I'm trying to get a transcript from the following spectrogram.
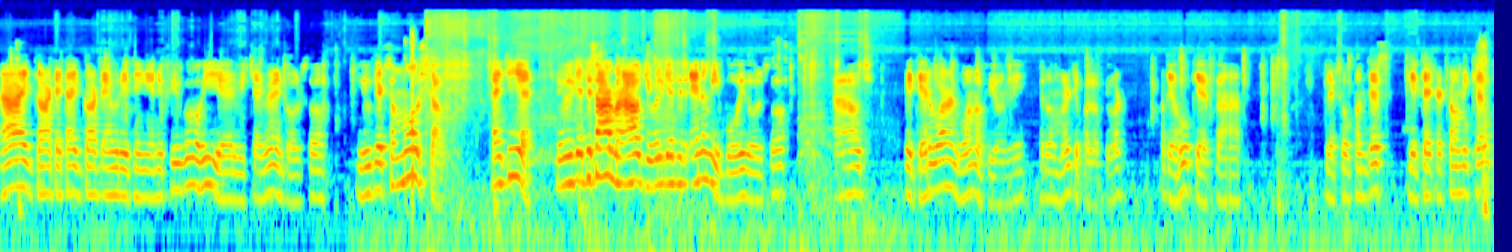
I got it. I got everything. And if you go here, which I went also, you get some more stuff. Like here. You will get this armor. Ouch. You will get this enemy boys also. Ouch. Wait, there weren't one of you only. There were multiple of you. Okay, who cares? Uh, let's open this. Get that atomic health.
